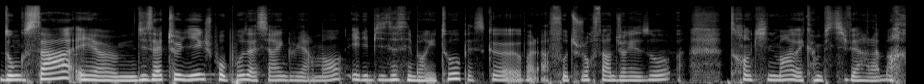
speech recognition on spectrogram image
Donc ça et euh, des ateliers que je propose assez régulièrement et les business et burrito parce que voilà, faut toujours faire du réseau tranquillement avec un petit verre à la main.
